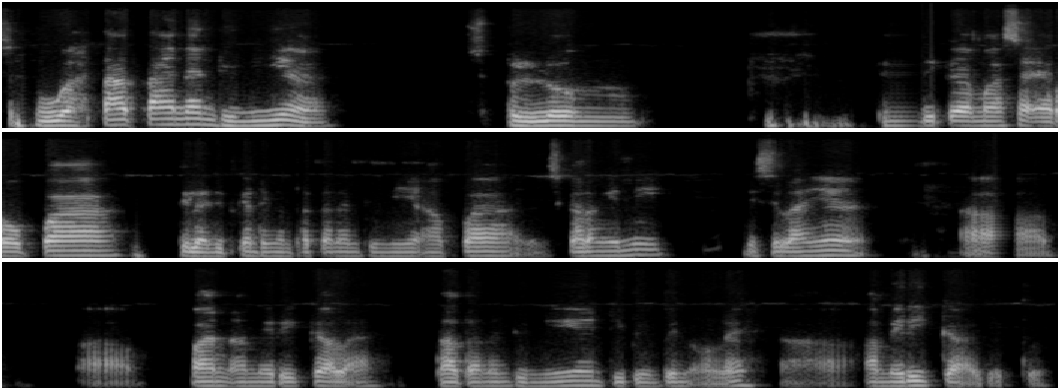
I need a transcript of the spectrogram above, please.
sebuah tatanan dunia sebelum ketika masa Eropa dilanjutkan dengan tatanan dunia apa. Sekarang ini istilahnya uh, uh, pan Amerika lah. Tatanan dunia yang dipimpin oleh uh, Amerika gitu.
